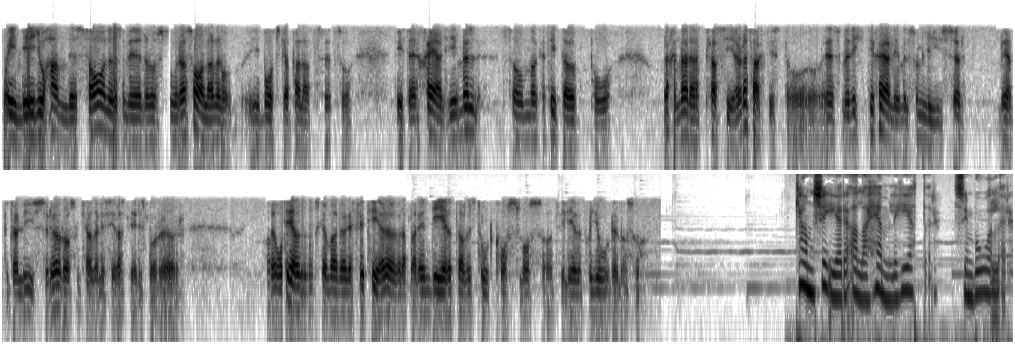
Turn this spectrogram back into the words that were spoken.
Och inne i Johannessalen som är en av de stora salarna i Båtska palatset så finns det en stjärnhimmel som man kan titta upp på. Stjärnorna där placerade faktiskt och det är som en riktig stjärnhimmel som lyser med hjälp av lysrör då, som kanaliseras ner i små rör. Och återigen ska man reflektera över att man är en del av ett stort kosmos och att vi lever på jorden och så. Kanske är det alla hemligheter symboler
